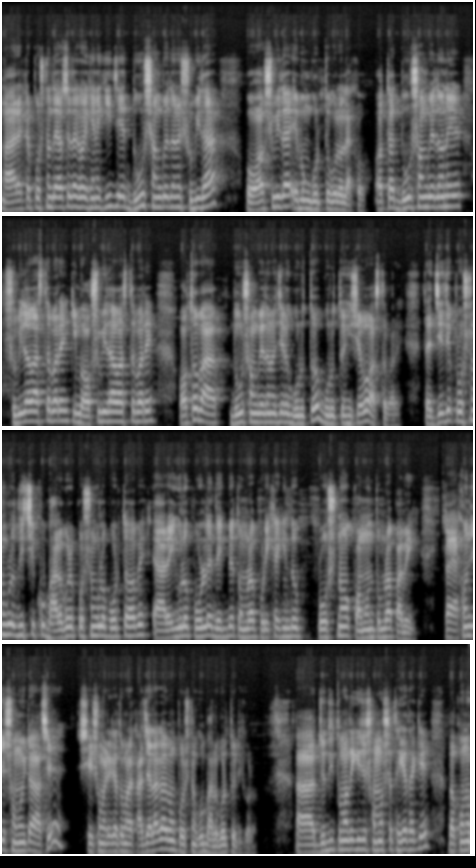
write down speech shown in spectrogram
আর একটা প্রশ্ন দেওয়া হচ্ছে দেখো এখানে কি? যে দূর সংবেদনের সুবিধা ও অসুবিধা এবং গুরুত্বগুলো লেখো। অর্থাৎ দূর সংবেদনের সুবিধাও আসতে পারে কিংবা অসুবিধাও আসতে পারে, অথবা দূর সংবেদনের যেটা গুরুত্ব গুরুত্ব হিসেবেও আসতে পারে। তাই যে যে প্রশ্নগুলো দিচ্ছি, খুব ভালো করে প্রশ্নগুলো পড়তে হবে। আর এইগুলো পড়লে দেখবে তোমরা পরীক্ষায় কিন্তু প্রশ্ন কমন তোমরা পাবেই। তাই এখন যে সময়টা আছে, সেই সময়টাকে তোমরা কাজে লাগাও এবং প্রশ্ন খুব ভালো করে তৈরি করো। আর যদি তোমাদের কিছু সমস্যা থেকে থাকে বা কোনো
